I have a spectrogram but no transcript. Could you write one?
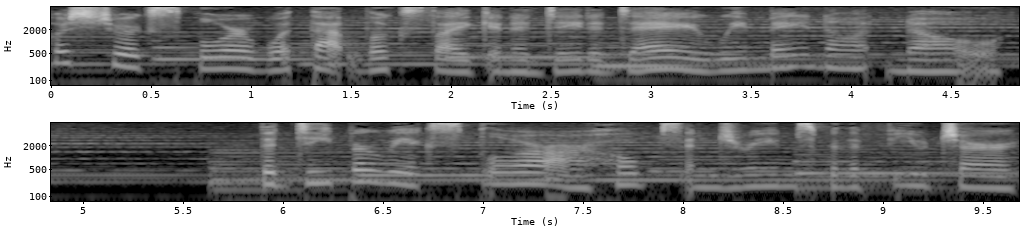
pushed to explore what that looks like in a day to day, we may not know. The deeper we explore our hopes and dreams for the future,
